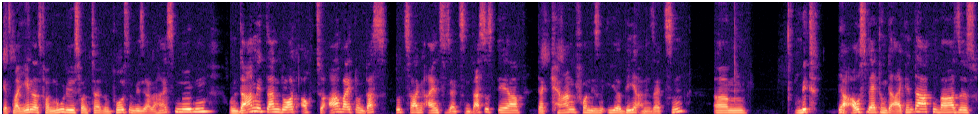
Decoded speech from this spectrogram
Jetzt mal jenseits von Moody's, von Standard Poor's und wie sie alle heißen mögen. Und damit dann dort auch zu arbeiten und das sozusagen einzusetzen. Das ist der, der Kern von diesen IRB-Ansätzen. Ähm, mit ja, Auswertung der eigenen Datenbasis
